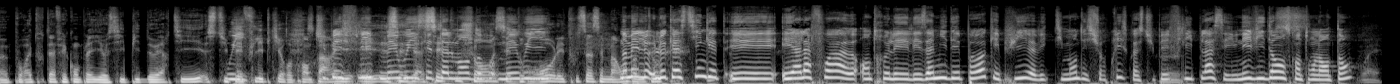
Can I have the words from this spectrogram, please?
Euh, pour être tout à fait complet, il y a aussi Pete Doherty, Stupéflip qui reprend Paris. Stupéflip, et mais oui, c'est tellement touchant, drôle, c'est mais oui. drôle et tout ça, c'est marrant. Non mais le, casting est, est, est à la fois euh, entre les, les amis d'époque et puis effectivement des surprises quoi. Stupéflip là c'est une évidence quand on l'entend. Ouais.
